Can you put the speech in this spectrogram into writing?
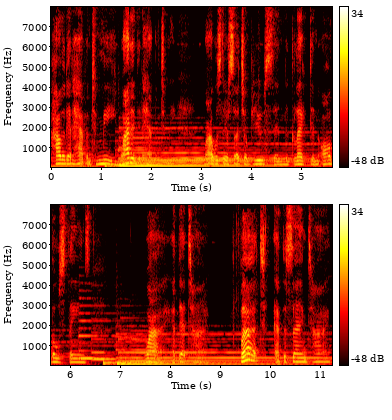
How did that happen to me? Why did it happen to me? Why was there such abuse and neglect and all those things? Why at that time? But at the same time,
